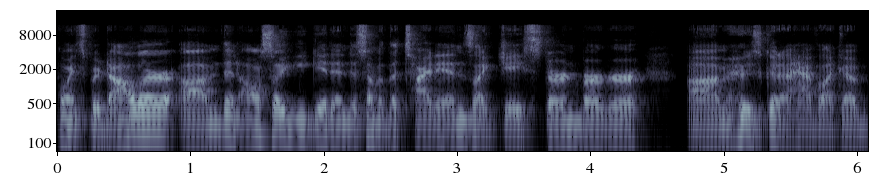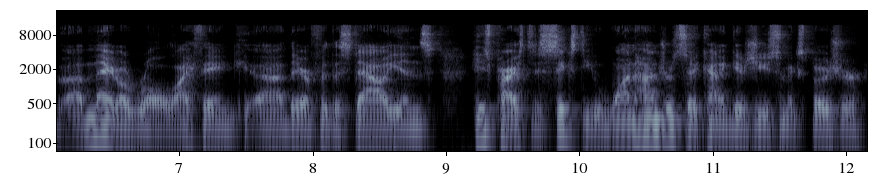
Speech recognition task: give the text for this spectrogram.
points per dollar. Um, then also you get into some of the tight ends like Jace Sternberger, um, who's going to have like a, a, mega role, I think, uh, there for the Stallions. He's priced at 6,100, so it kind of gives you some exposure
